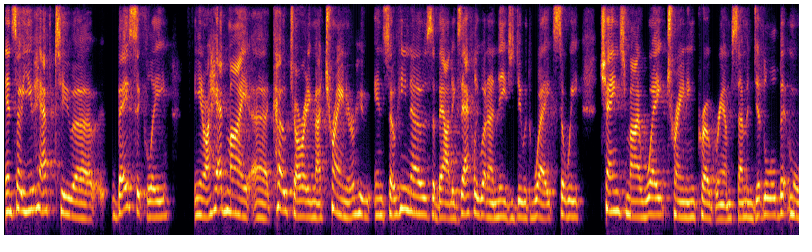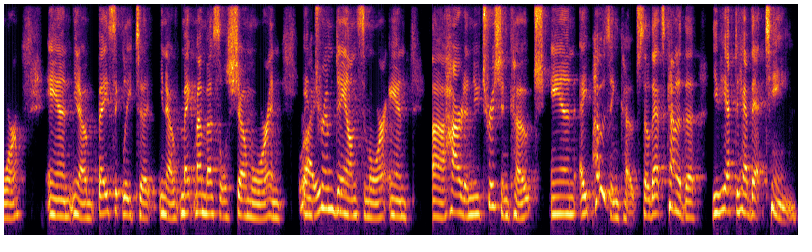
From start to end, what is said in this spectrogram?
and so you have to uh, basically you know, I had my uh, coach already, my trainer, who, and so he knows about exactly what I need to do with weight. So we changed my weight training program some and did a little bit more, and you know, basically to you know make my muscles show more and, right. and trim down some more, and uh, hired a nutrition coach and a posing coach. So that's kind of the you have to have that team.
